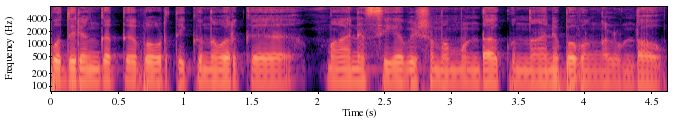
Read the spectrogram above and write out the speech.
പൊതുരംഗത്ത് പ്രവർത്തിക്കുന്നവർക്ക് മാനസിക വിഷമം ഉണ്ടാക്കുന്ന അനുഭവങ്ങൾ ഉണ്ടാവും.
